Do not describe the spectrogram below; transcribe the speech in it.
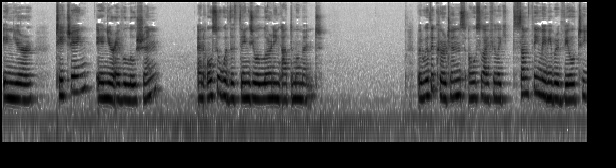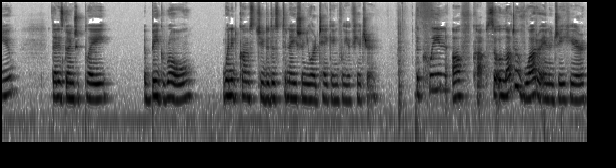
in your teaching, in your evolution, and also with the things you're learning at the moment. But with the curtains, also, I feel like something may be revealed to you that is going to play a big role when it comes to the destination you are taking for your future. The Queen of Cups. So, a lot of water energy here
